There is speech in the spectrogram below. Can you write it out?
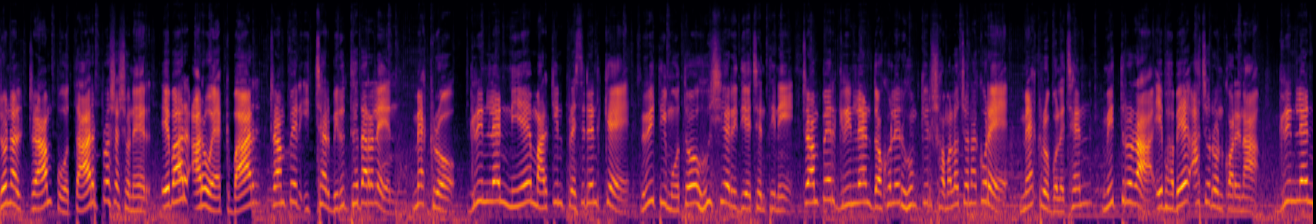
ডোনাল্ড ট্রাম্প ও তার প্রশাসনের। এবার আরও একবার ট্রাম্পের ইচ্ছার বিরুদ্ধে দাঁড়ালেন ম্যাক্রো। গ্রিনল্যান্ড নিয়ে মার্কিন প্রেসিডেন্টকে রীতিমতো হুঁশিয়ারি দিয়েছেন তিনি। ট্রাম্পের গ্রিনল্যান্ড দখলের হুমকির সমালোচনা করে ম্যাক্রো বলেছেন মিত্ররা এভাবে আচরণ করে না। গ্রিনল্যান্ড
